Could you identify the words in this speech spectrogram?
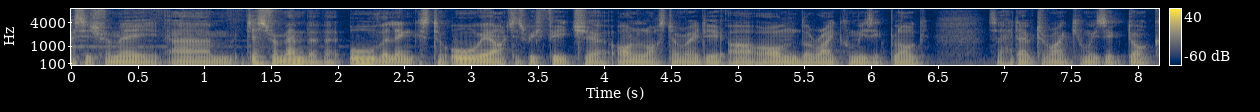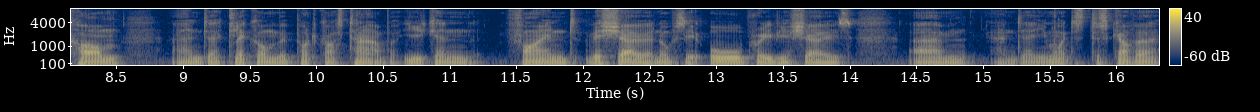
Message for me. Um, just remember that all the links to all the artists we feature on Lost on Radio are on the Right Chord Music blog. So head over to rightchordmusic.com and uh, click on the podcast tab. You can find this show and obviously all previous shows. Um, and uh, you might just discover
